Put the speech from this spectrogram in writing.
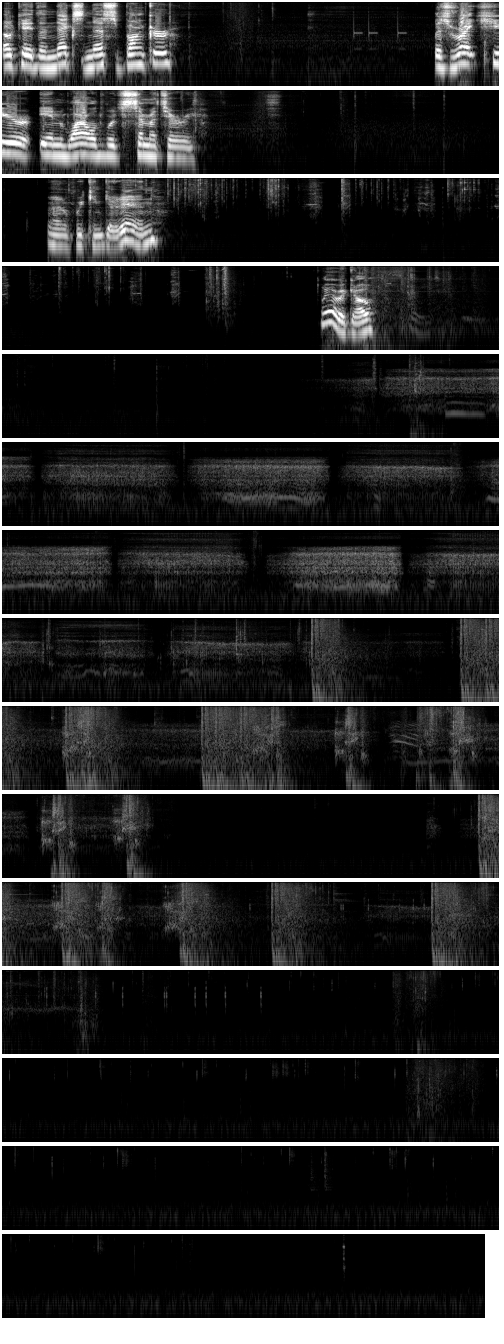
Okay, the next nest bunker is right here in Wildwood Cemetery. And if we can get in. There we go.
